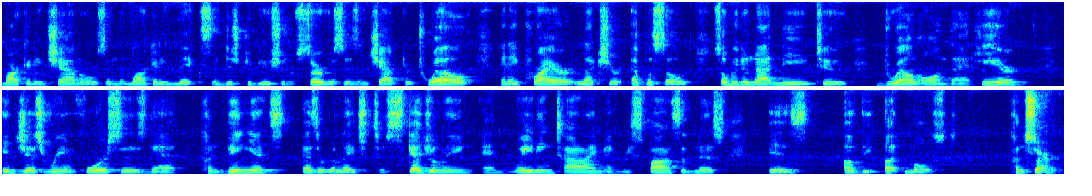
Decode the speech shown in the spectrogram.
marketing channels and the marketing mix and distribution of services in chapter 12 in a prior lecture episode, so we do not need to dwell on that here. It just reinforces that convenience as it relates to scheduling and waiting time and responsiveness is of the utmost concern.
